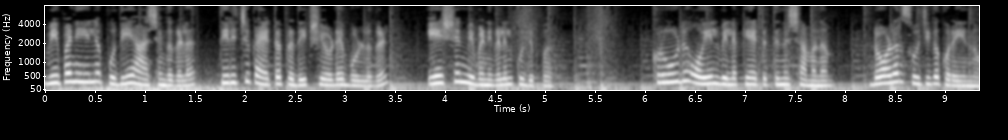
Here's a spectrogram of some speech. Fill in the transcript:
വിപണിയിലെ പുതിയ ആശങ്കകൾ തിരിച്ചുകയറ്റ പ്രതീക്ഷയോടെ ബുള്ളുകൾ ഏഷ്യൻ വിപണികളിൽ കുതിപ്പ്. ക്രൂഡ് ഓയിൽ വിലക്കയറ്റത്തിന് ശമനം. ഡോളർ സൂചിക കുറയുന്നു.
